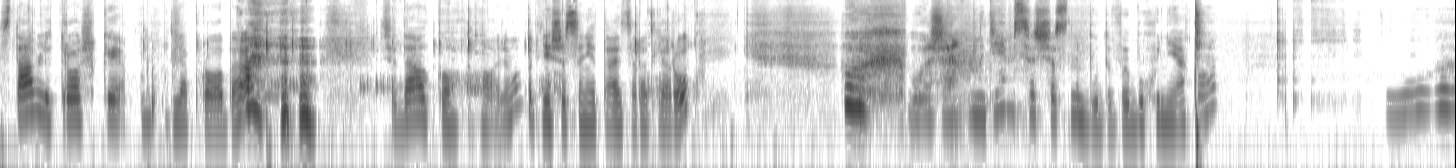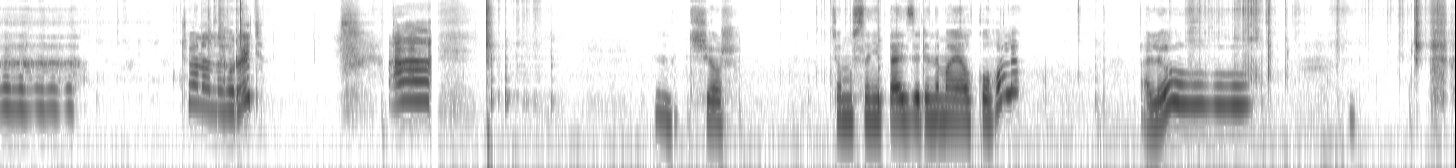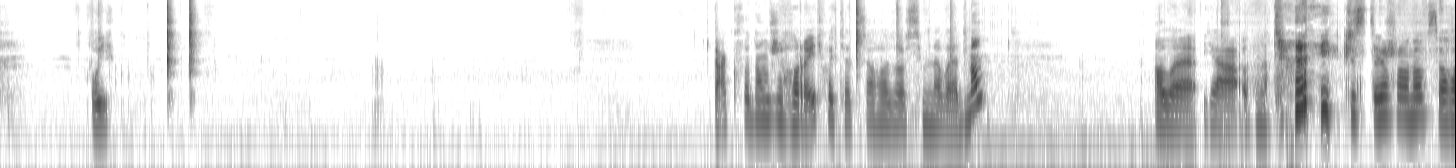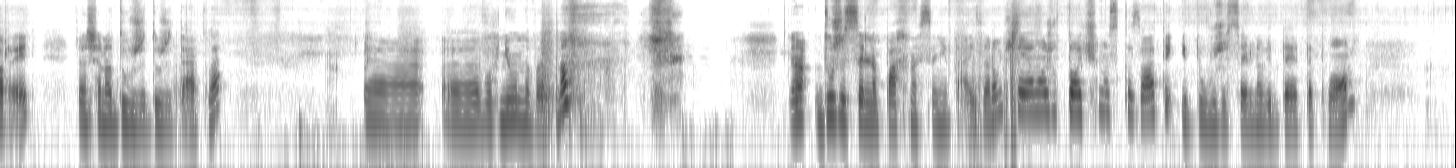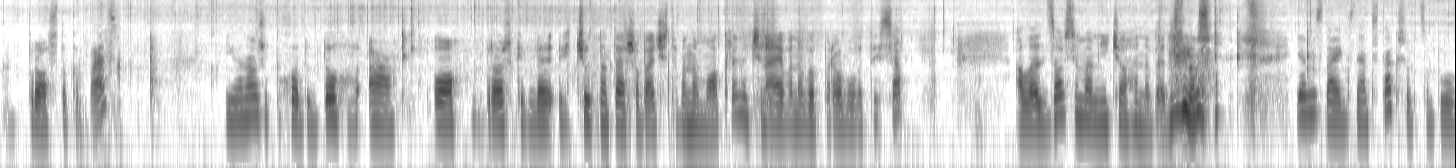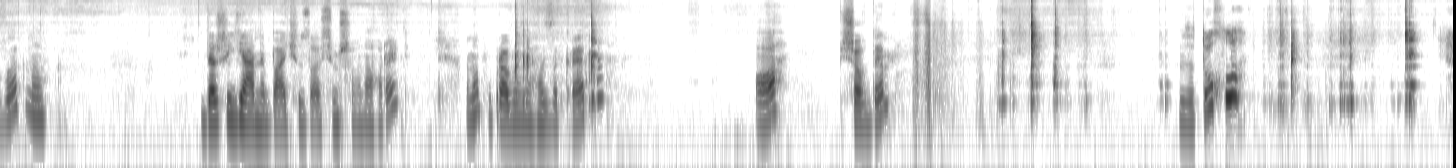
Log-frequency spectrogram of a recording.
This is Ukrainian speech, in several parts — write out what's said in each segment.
Ставлю трошки для проби сюди алкоголю, верніше санітайзера для рук. Ох, Боже, надіємося, зараз не буде вибуху ніякого. Уа. Вона не горить? А! Що ж, в цьому санітайзері немає алкоголя? Алло? Ой. Так, воно вже горить, хоча цього зовсім не видно. Але я одночасно чувствую, що воно все горить, тому що воно дуже-дуже тепле. Е, е, вогню не видно. Дуже сильно пахне санітайзером, що я можу точно сказати, і дуже сильно віддає теплом. Просто капець. І воно вже, походу, до. А, о, трошки відчутно те, що бачите, воно мокре, починає воно випробуватися. Але зовсім вам нічого не видно. Я не знаю, як зняти так, щоб це було видно. Навіть я не бачу зовсім, що воно горить. Ну, попробуємо його закрити. О, пішов дим. Затухло.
